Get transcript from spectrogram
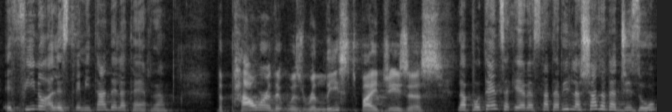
e fino all'estremità della terra. the power that was released by Jesus La potenza che era stata rilasciata da Gesù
